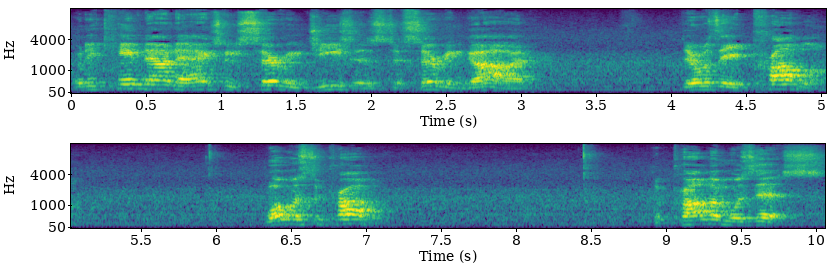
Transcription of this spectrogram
When it came down to actually serving Jesus, to serving God, there was a problem. What was the problem? The problem was this.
